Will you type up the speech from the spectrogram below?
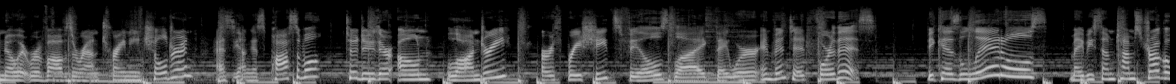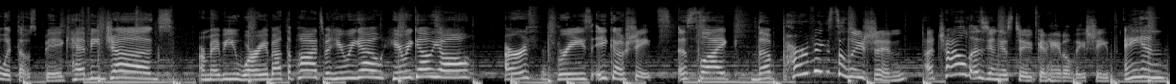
know it revolves around training children as young as possible to do their own laundry. Earth Breeze Sheets feels like they were invented for this. Because littles maybe sometimes struggle with those big heavy jugs, or maybe you worry about the pods, but here we go. Here we go, y'all. Earth Breeze Eco Sheets. It's like the perfect solution. A child as young as two can handle these sheets. And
